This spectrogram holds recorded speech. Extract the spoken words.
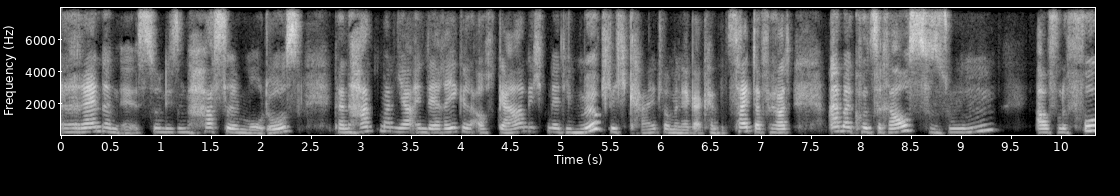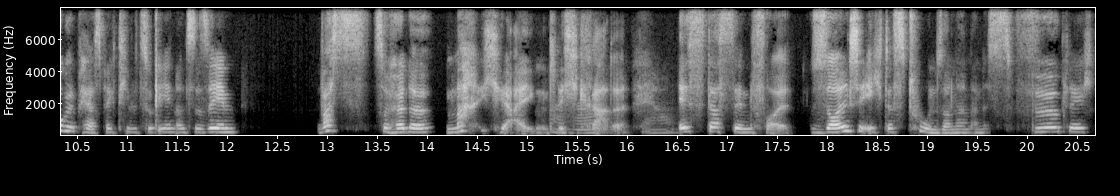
Rennen ist, so in diesem Hustle-Modus, dann hat man ja in der Regel auch gar nicht mehr die Möglichkeit, weil man ja gar keine Zeit dafür hat, einmal kurz rauszuzoomen, auf eine Vogelperspektive zu gehen und zu sehen, was zur Hölle mache ich hier eigentlich mhm, gerade? Ja. Ist das sinnvoll? Sollte ich das tun? Sondern man ist wirklich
